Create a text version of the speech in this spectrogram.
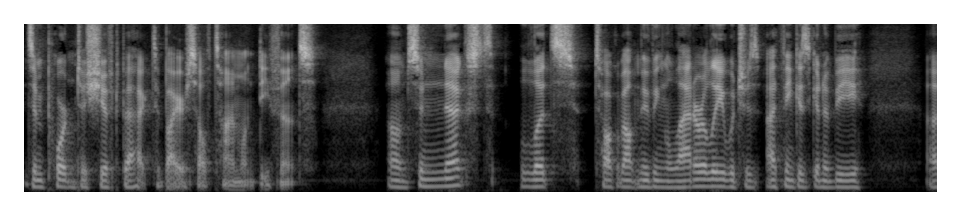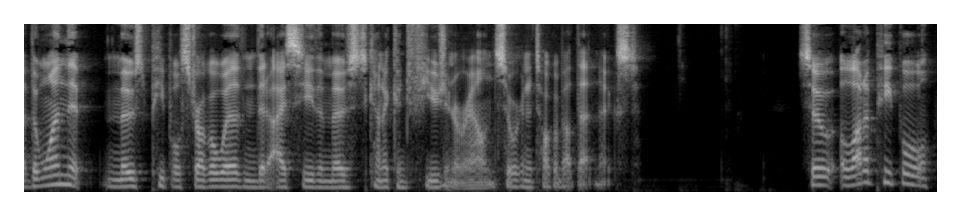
it's important to shift back to buy yourself time on defense. Um, so next, let's talk about moving laterally, which is I think is going to be uh, the one that most people struggle with and that I see the most kind of confusion around. So we're going to talk about that next. So a lot of people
